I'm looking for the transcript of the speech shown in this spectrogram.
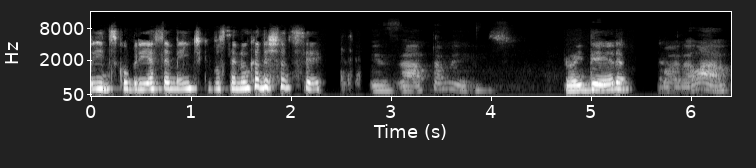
e descobrir a semente que você nunca deixou de ser. Exatamente. Doideira. Bora lá.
